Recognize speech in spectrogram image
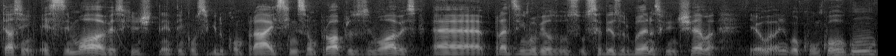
Então, assim, esses imóveis que a gente tem, tem conseguido comprar, e sim, são próprios os imóveis, é, para desenvolver os, os CDs urbanos, que a gente chama, eu, eu concorro com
